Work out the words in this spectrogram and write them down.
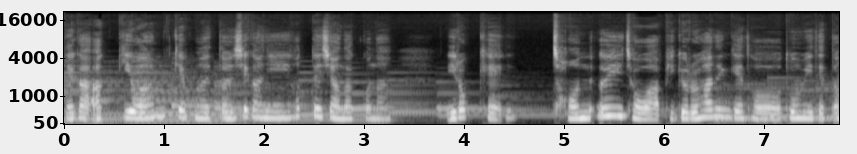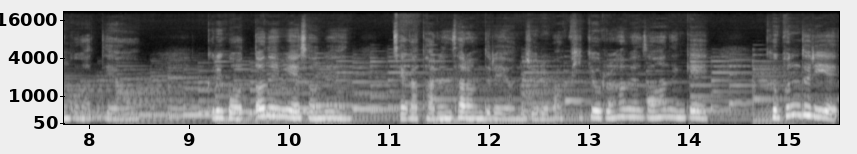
내가 악기와 함께 보냈던 시간이 헛되지 않았구나. 이렇게 전의 저와 비교를 하는 게 더 도움이 됐던 것 같아요. 그리고 어떤 의미에서는 제가 다른 사람들의 연주를 막 비교를 하면서 하는 게 그분들이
